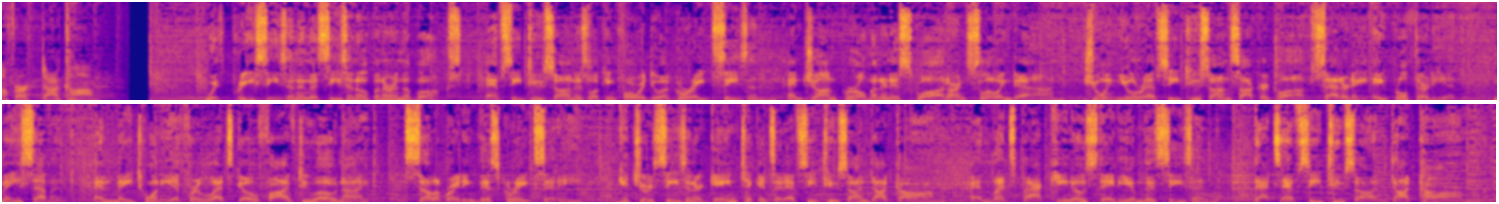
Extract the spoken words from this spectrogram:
With preseason and the season opener in the books, FC Tucson is looking forward to a great season, and Jon Pearlman and his squad aren't slowing down. Join your FC Tucson Soccer Club Saturday, April 30th, May 7th, and May 20th for Let's Go 520 night, celebrating this great city. Get your season or game tickets at fctucson.com and let's pack Kino Stadium this season. That's fctucson.com.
